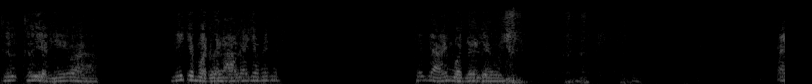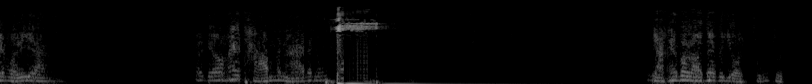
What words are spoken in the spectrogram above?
คือคืออย่างนี้ว่า นี่จะหมดเวลาแล้วใช่ไหมเนี่ยฉันอยากให้หมดเร็วๆใกล้หมดหรือยังเดี๋ยวให้ถามปัญหาได้ไหมอยากให้พวกเราได้ประโยชน์สูงสุด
